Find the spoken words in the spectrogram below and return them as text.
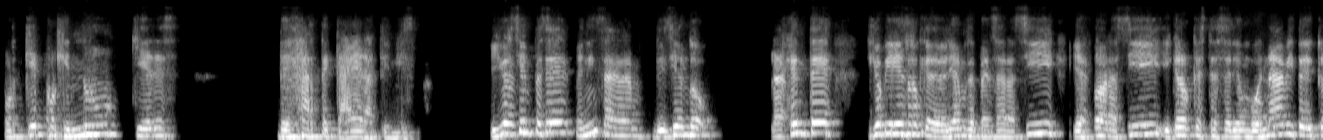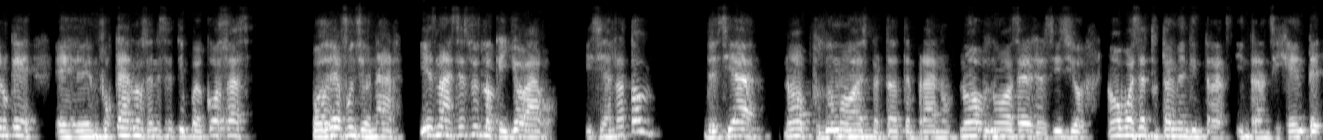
¿Por qué? Porque no quieres dejarte caer a ti misma. Y yo así empecé en Instagram diciendo, la gente yo pienso que deberíamos de pensar así y actuar así, y creo que este sería un buen hábito, y creo que eh, enfocarnos en ese tipo de cosas podría funcionar. Y es más, eso es lo que yo hago. Y si al rato decía, no, pues no me voy a despertar temprano, no, pues no voy a hacer ejercicio, no voy a ser totalmente intransigente,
